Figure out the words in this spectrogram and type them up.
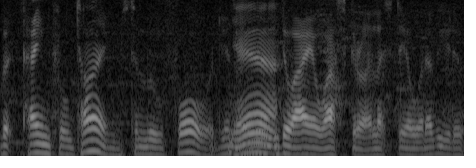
but painful times to move forward. You know, Yeah. you do ayahuasca or LSD or whatever you do.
